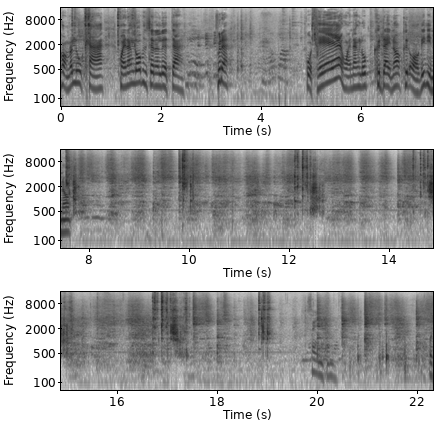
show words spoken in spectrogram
ของนะลูกค้าหอยนางรมชนะเลิศจ้าพูดนะปวดแท้หอยนางรมคือได้เนาะคือออกได้ดีเนาะ ส่นี่กันโอ๊ย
